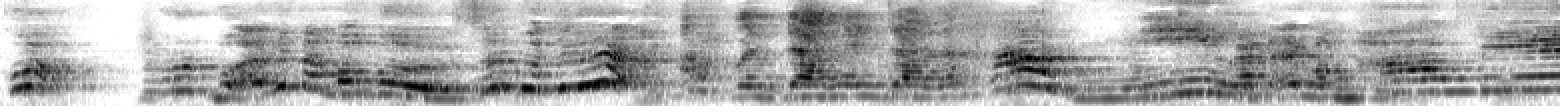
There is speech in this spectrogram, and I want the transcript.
kok perut Bu Ani tambah besar Bu Jaya? Apa jangan-jangan hamil? Kan emang hamil.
